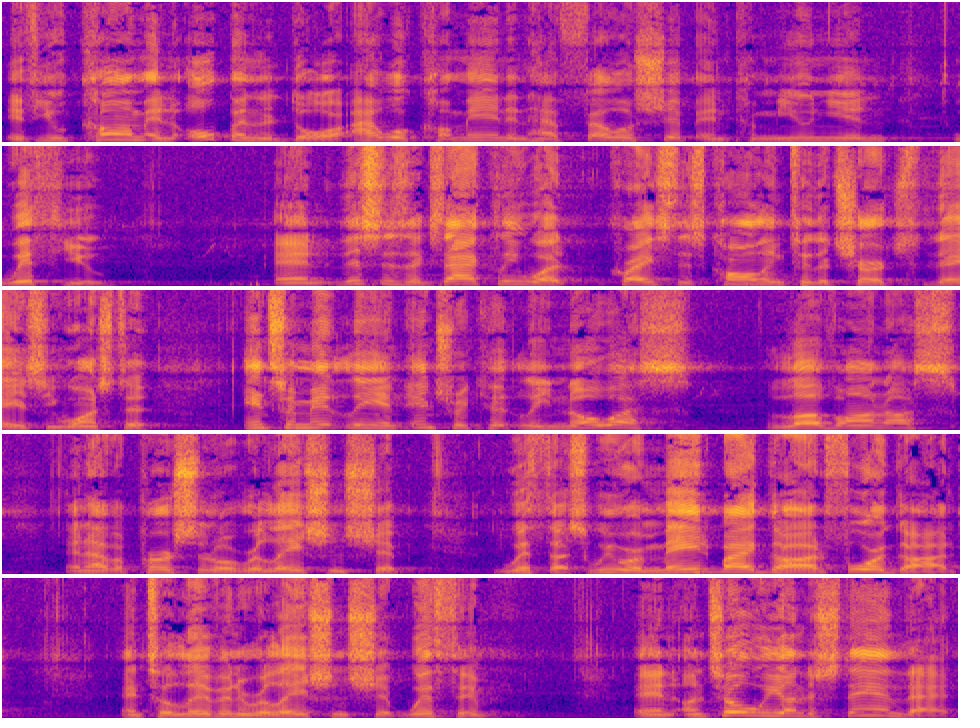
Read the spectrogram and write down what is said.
If you come and open the door, I will come in and have fellowship and communion with you. And this is exactly what Christ is calling to the church today is he wants to intimately and intricately know us, love on us, and have a personal relationship with us. We were made by God for God and to live in a relationship with him. And until we understand that,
